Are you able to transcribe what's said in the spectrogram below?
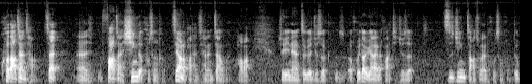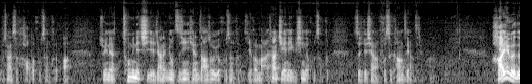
扩大战场，再呃发展新的护城河。这样的话，它才能站稳，好吧？所以呢，这个就是回到原来的话题，就是资金砸出来的护城河都不算是好的护城河啊。所以呢，聪明的企业家呢，用资金先砸出一个护城河，以后马上建立一个新的护城河，这就像富士康这样子的啊。还有一个这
